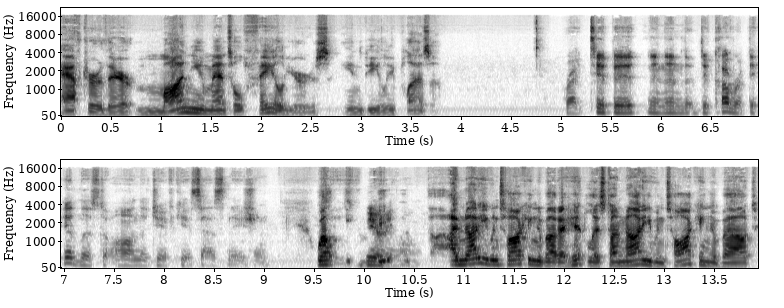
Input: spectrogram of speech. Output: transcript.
after their monumental failures in Dealey Plaza. Right, Tippit, and then the, to cover up the hit list on the JFK assassination. Well, I'm not even talking about a hit list. I'm not even talking about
